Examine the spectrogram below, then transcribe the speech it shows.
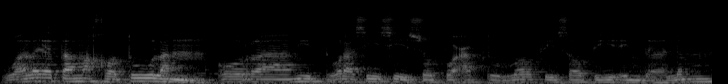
wala yatamakhatu lan ora ngit ora sisi sapa Abdullah fi sabi ing dalem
